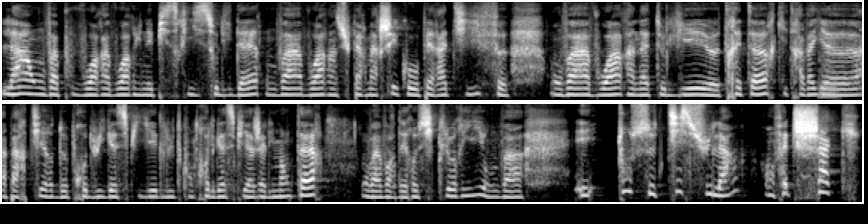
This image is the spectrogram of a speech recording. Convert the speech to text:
là on va pouvoir avoir une épicerie solidaire, on va avoir un supermarché coopératif, on va avoir un atelier traiteur qui travaille Mmh. euh, à partir de produits gaspillés, de lutte contre le gaspillage alimentaire, on va avoir des recycleries, on va... Et tout ce tissu-là, en fait, chaque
